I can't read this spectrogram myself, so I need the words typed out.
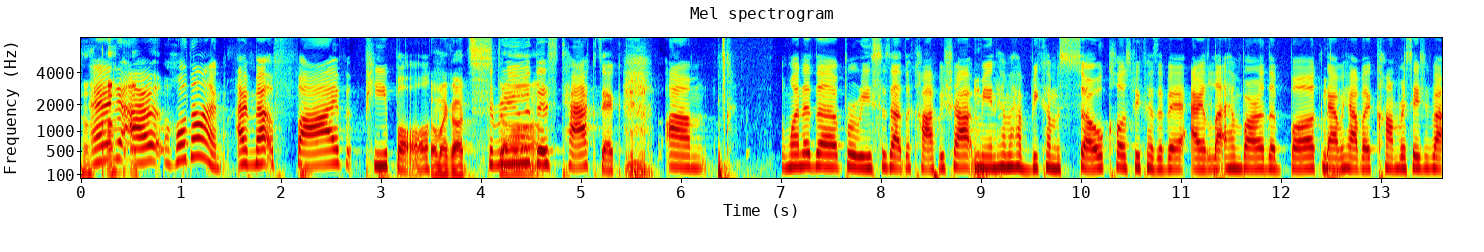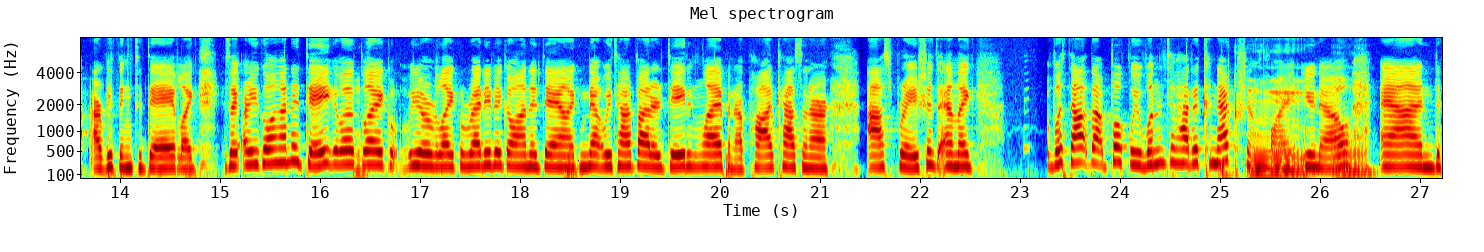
And I hold on. I met five people Oh my God, through this tactic. Um, one of the baristas at the coffee shop, me and him have become so close because of it. I let him borrow the book. Now we have like conversations about everything today. Like he's like, "Are you going on a date? You look like you're like ready to go on a date." I'm like, "No." We talk about our dating life and our podcast and our aspirations and like without that book we wouldn't have had a connection point you know and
